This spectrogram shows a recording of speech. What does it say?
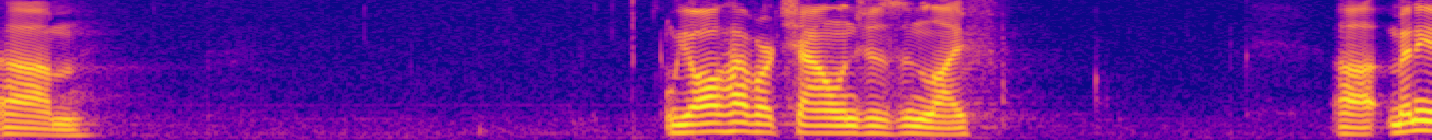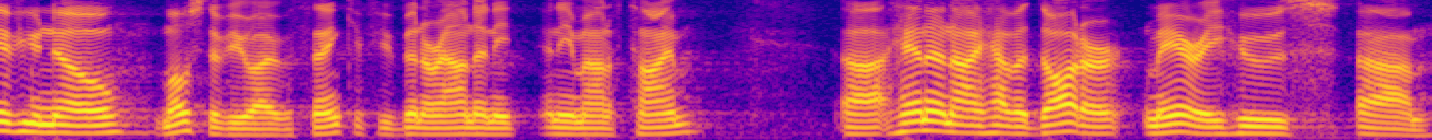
Um, we all have our challenges in life. Uh, many of you know, most of you, I would think, if you've been around any, any amount of time. Uh, Hannah and I have a daughter, Mary, who's um,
